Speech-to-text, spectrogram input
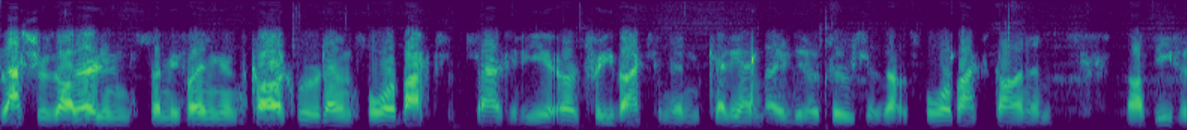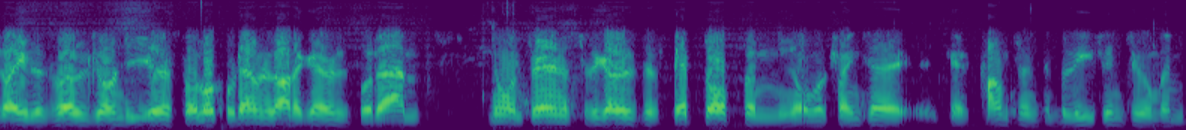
last year's All Ireland semi final against Cork, we were down four backs at the start of the year, or three backs, and then Kellyanne Doyle did a crucial. That was four backs gone, and not Aoife Doyle as well during the year. So look, we're down a lot of girls, but um, you know, in fairness to the girls, they've stepped up, and you know, we're trying to get confidence and belief into them, and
